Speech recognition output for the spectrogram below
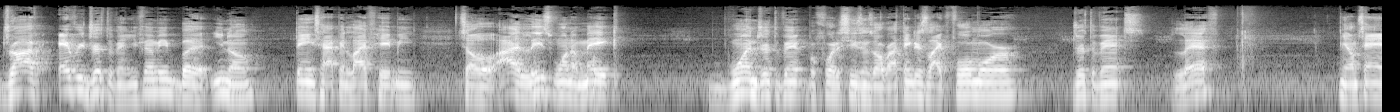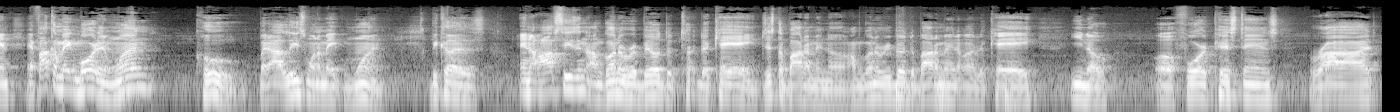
drive every drift event. You feel me? But you know, things happen, life hit me, so I at least want to make one drift event before the season's over. I think there's like four more drift events left you know what I'm saying? If I can make more than one, cool. But I at least want to make one because in the off season, I'm going to rebuild the, the KA, just the bottom end though. I'm going to rebuild the bottom end of the KA, you know, uh, forward pistons, rod,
